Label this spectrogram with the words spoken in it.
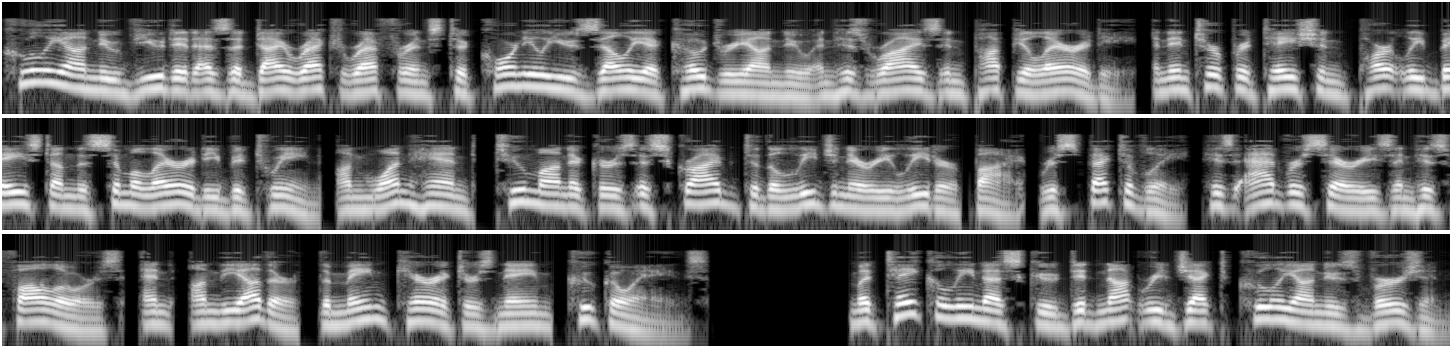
Culianu viewed it as a direct reference to Corneliu Zelea Codreanu and his rise in popularity, an interpretation partly based on the similarity between, on one hand, two monikers ascribed to the legionary leader by, respectively, his adversaries and his followers, and, on the other, the main character's name Cucoaneș. Matei Călinescu did not reject Culianu's version,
